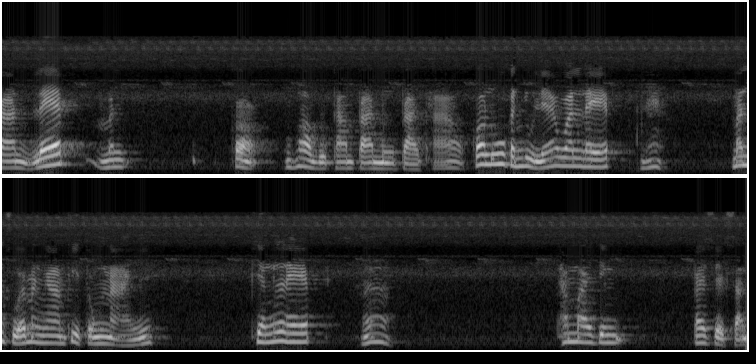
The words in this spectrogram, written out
กันเล็บมันก็ งอกอยู่ตามปลายมือปลายเท้า ก็รู้กันอยู่แล้วว่าเล็บนะมันสวยมันงามที่ตรงไหน เพียงเล็บทำไมจึงไปเสกสรร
